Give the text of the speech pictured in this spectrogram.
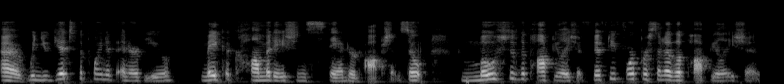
Uh, when you get to the point of interview, make accommodations standard option. So most of the population, 54% of the population,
